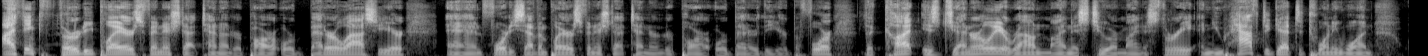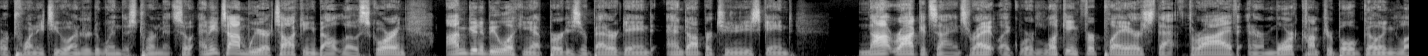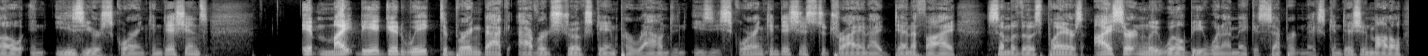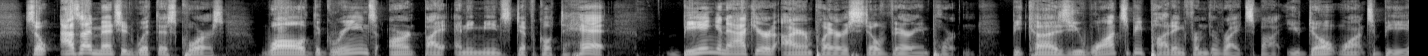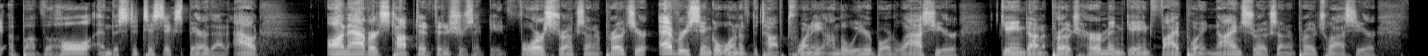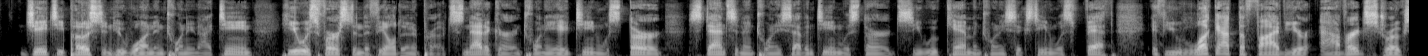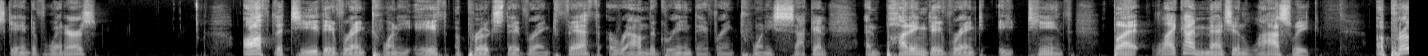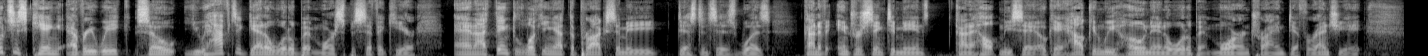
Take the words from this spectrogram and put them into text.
I think 30 players finished at 10 under par or better last year, and 47 players finished at 10 under par or better the year before. The cut is generally around minus two or minus three, and you have to get to 21 or 22 under to win this tournament. So, anytime we are talking about low scoring, I'm going to be looking at birdies or better gained and opportunities gained not rocket science, right? Like we're looking for players that thrive and are more comfortable going low in easier scoring conditions. It might be a good week to bring back average strokes gained per round in easy scoring conditions to try and identify some of those players. I certainly will be when I make a separate mixed condition model. So, as I mentioned with this course, while the greens aren't by any means difficult to hit, being an accurate iron player is still very important because you want to be putting from the right spot. You don't want to be above the hole, and the statistics bear that out. on average, top 10 finishers have gained four strokes on approach here. Every single one of the top 20 on the leaderboard last year gained on approach. Herman gained 5.9 strokes on approach last year. JT Poston, who won in 2019, he was first in the field in approach. Snedeker in 2018 was third. Stenson in 2017 was third. Siwoo Kim in 2016 was fifth. If you look at the five year average strokes gained of winners, off the tee, they've ranked 28th. Approach, they've ranked 5th. Around the green, they've ranked 22nd. And putting, they've ranked 18th. But like I mentioned last week, approach is king every week. So you have to get a little bit more specific here. And I think looking at the proximity distances was kind of interesting to me and kind of helped me say, okay, how can we hone in a little bit more and try and differentiate?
